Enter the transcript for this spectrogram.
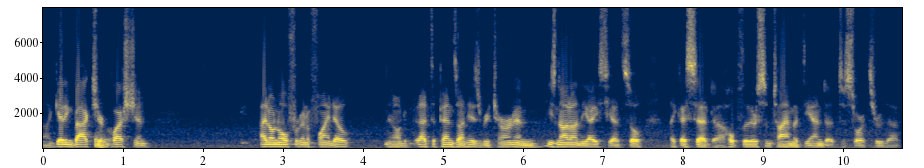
uh, getting back to your question, I don't know if we're going to find out. You know, that depends on his return, and he's not on the ice yet. So like I said, uh, hopefully there's some time at the end to, to sort through that.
